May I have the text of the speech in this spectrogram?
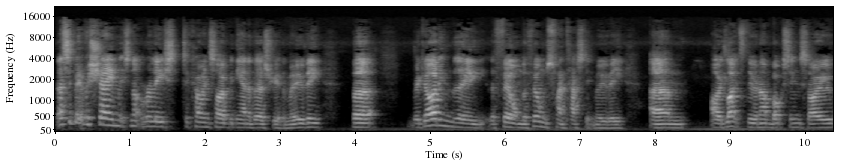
that's a bit of a shame it's not released to coincide with the anniversary of the movie. But regarding the the film, the film's fantastic movie. Um, I'd like to do an unboxing, so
